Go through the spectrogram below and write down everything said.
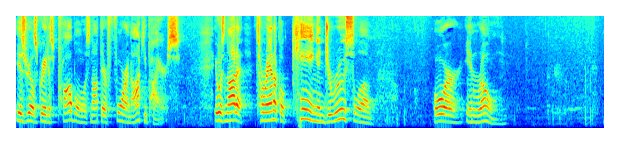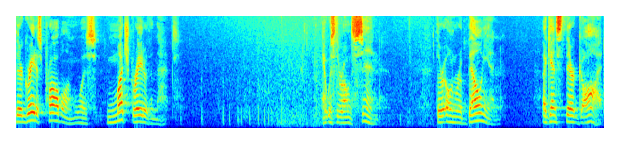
Israel's greatest problem was not their foreign occupiers. It was not a tyrannical king in Jerusalem or in Rome. Their greatest problem was much greater than that. It was their own sin their own rebellion against their God.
